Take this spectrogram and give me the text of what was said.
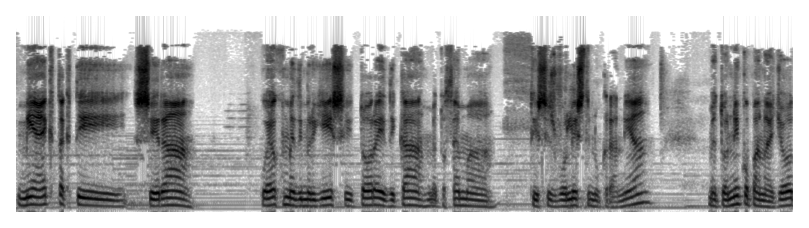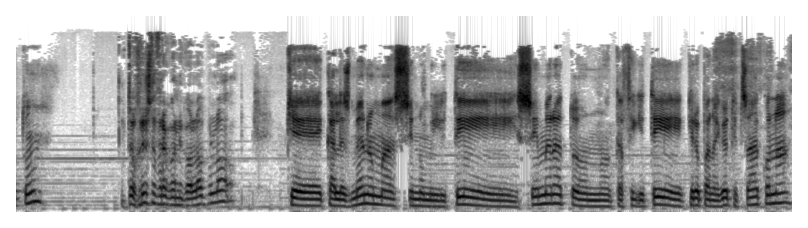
μία έκτακτη σειρά που έχουμε δημιουργήσει τώρα ειδικά με το θέμα της εισβολής στην Ουκρανία, με τον Νίκο Παναγιώτου, τον Χρήστο Φραγκονικολόπουλο και καλεσμένο μας συνομιλητή σήμερα τον καθηγητή κύριο Παναγιώτη Τσάκονα,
